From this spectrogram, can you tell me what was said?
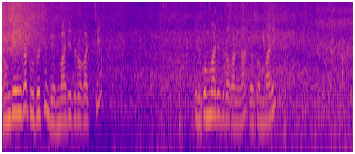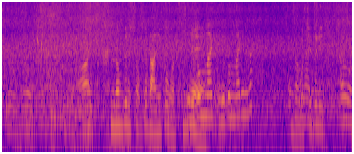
정경이가 도대체 몇 마리 들어갔지? 일곱 마리 들어갔나? 여섯 마리? 아이, 큰 놈들이 썩겨 다닐 것 같은데. 일곱 마리, 일곱 마리인가? 여섯 마리. 모찌들이 아이고.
